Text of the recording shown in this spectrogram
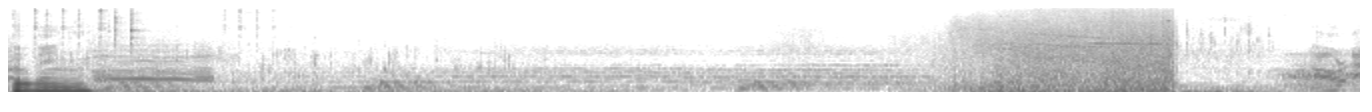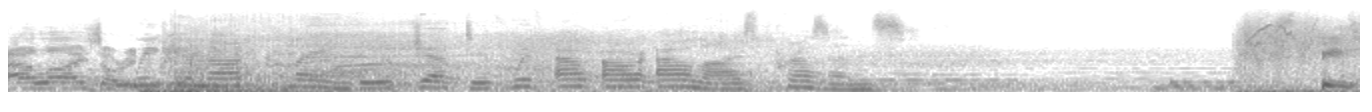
moving. Our allies are in We cannot claim the objective without our allies' presence. Speak.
